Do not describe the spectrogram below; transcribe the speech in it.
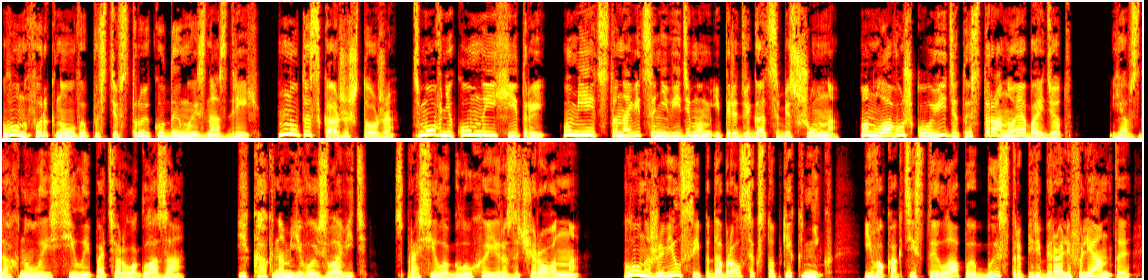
Лун фыркнул, выпустив струйку дыма из ноздрей. «Ну ты скажешь тоже. Тьмовник умный и хитрый. Умеет становиться невидимым и передвигаться бесшумно. Он ловушку увидит и стороной обойдет. Я вздохнула и силой потерла глаза. «И как нам его изловить?» — спросила глухо и разочарованно. Лун оживился и подобрался к стопке книг. Его когтистые лапы быстро перебирали фолианты —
